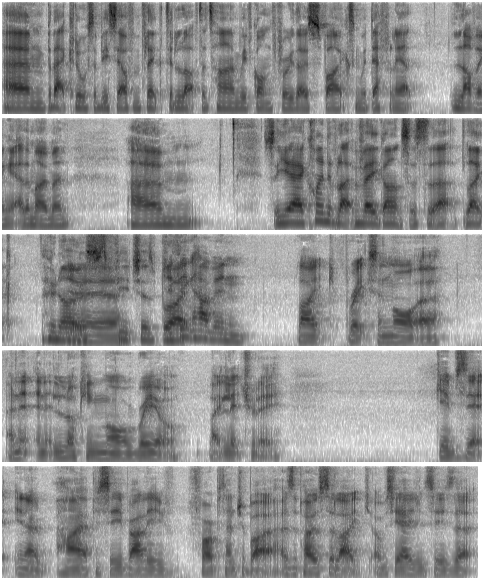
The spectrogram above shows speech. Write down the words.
um, but that could also be self-inflicted. A lot of the time, we've gone through those spikes, and we're definitely at, loving it at the moment. Um, so yeah, kind of like vague answers to that. Like, who knows? Yeah, yeah. Future's Do you think having like bricks and mortar and it, and it looking more real, like literally, gives it you know higher perceived value for a potential buyer as opposed to like obviously agencies that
